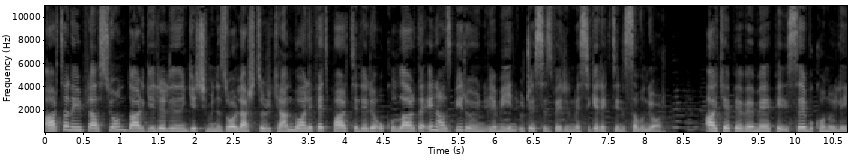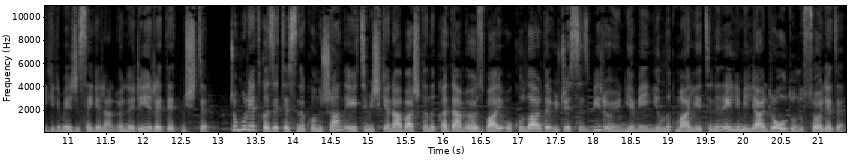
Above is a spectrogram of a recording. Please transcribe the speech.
Artan enflasyon dar gelirlinin geçimini zorlaştırırken muhalefet partileri okullarda en az bir öğün yemeğin ücretsiz verilmesi gerektiğini savunuyor. AKP ve MHP ise bu konuyla ilgili meclise gelen öneriyi reddetmişti. Cumhuriyet gazetesine konuşan Eğitim İş Genel Başkanı Kadem Özbay, okullarda ücretsiz bir öğün yemeğin yıllık maliyetinin 50 milyar lira olduğunu söyledi.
